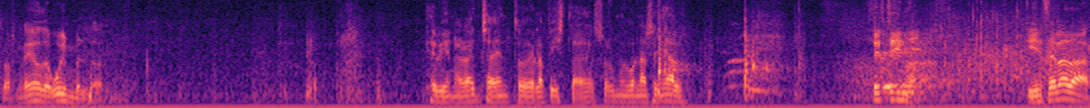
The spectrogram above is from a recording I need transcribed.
torneo de Wimbledon. Qué bien Arancha dentro de la pista, eso es muy buena señal. 15 love. 15 nada.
